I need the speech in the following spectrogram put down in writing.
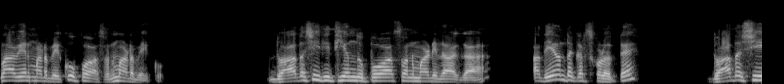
ನಾವೇನ್ ಮಾಡಬೇಕು? ಉಪವಾಸವನ್ನು ಮಾಡಬೇಕು. ದ್ವಾದಶಿ ತಿಥಿಯಂದು ಉಪವಾಸವನ್ನು ಮಾಡಿದಾಗ ಅದೇನಂತ ಕರ್ಸ್ಕೊಳ್ಳುತ್ತೆ? ದ್ವಾದಶಿ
